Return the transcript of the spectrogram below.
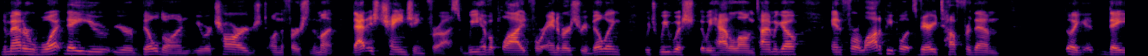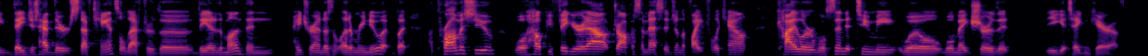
no matter what day you, you're billed on, you are charged on the first of the month. That is changing for us. We have applied for anniversary billing, which we wish that we had a long time ago. And for a lot of people, it's very tough for them. Like they they just have their stuff canceled after the the end of the month, and Patreon doesn't let them renew it. But I promise you, we'll help you figure it out. Drop us a message on the Fightful account. Kyler will send it to me. We'll we'll make sure that, that you get taken care of.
